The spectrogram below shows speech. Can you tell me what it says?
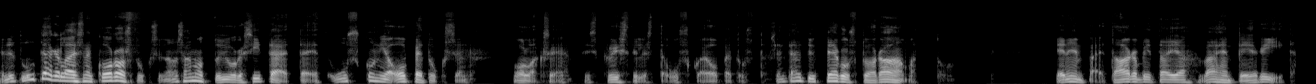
Ja nyt luterilaisena korostuksena on sanottu juuri sitä, että, että uskon ja opetuksen ollakseen, siis kristillistä uskoa ja opetusta, sen täytyy perustua raamattuun. Enempää ei tarvita ja vähempi ei riitä.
